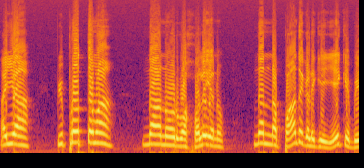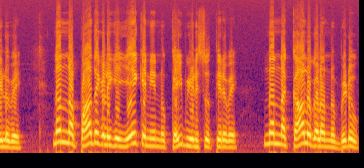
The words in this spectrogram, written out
ಅಯ್ಯ, ವಿಪ್ರೋತ್ತಮ ನಾನೋರ್ವ ಹೊಲೆಯನು ನನ್ನ ಪಾದಗಳಿಗೆ ಏಕೆ ಬೀಳುವೆ? ನನ್ನ ಪಾದಗಳಿಗೆ ಏಕೆ ನೀನು ಕೈ ಬೀಳಿಸುತ್ತಿರುವೆ? ನನ್ನ ಕಾಲುಗಳನ್ನು ಬಿಡು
